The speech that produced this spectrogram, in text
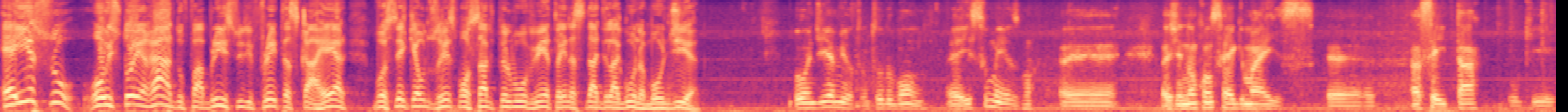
É isso ou estou errado, Fabrício de Freitas Carrer, você que é um dos responsáveis pelo movimento aí na cidade de Laguna? Bom dia. Bom dia, Milton, tudo bom? É isso mesmo. É, a gente não consegue mais é, aceitar o que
